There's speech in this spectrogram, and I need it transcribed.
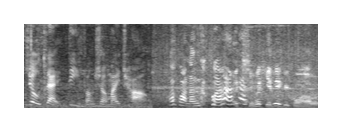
就在地方上卖场。我看两看，想要今日去看无？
